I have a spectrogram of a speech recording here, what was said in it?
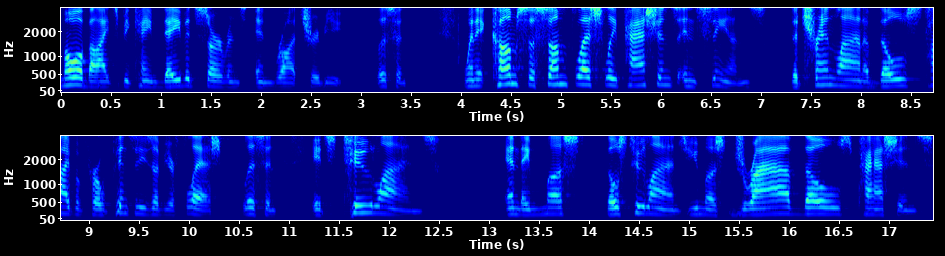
Moabites became David's servants and brought tribute. Listen, when it comes to some fleshly passions and sins, the trend line of those type of propensities of your flesh, listen, it's two lines. And they must, those two lines, you must drive those passions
